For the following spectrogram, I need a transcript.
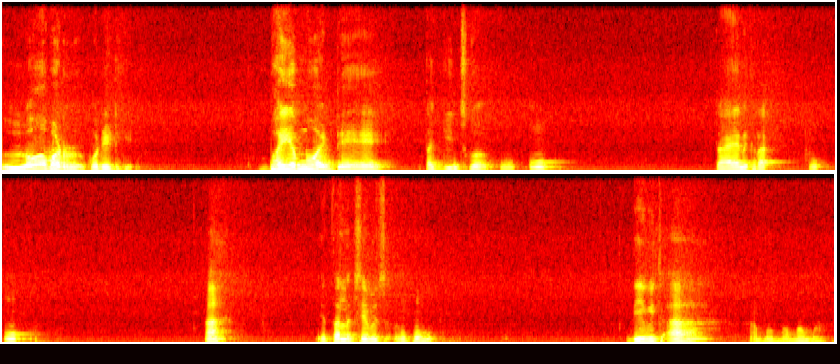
లోబడరు కొన్నిటికి. భయము అంటే తగ్గించుకో. టయానికి రా. ఇతరులకు క్షమించు. దీవించ. అమ్మమ్మ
